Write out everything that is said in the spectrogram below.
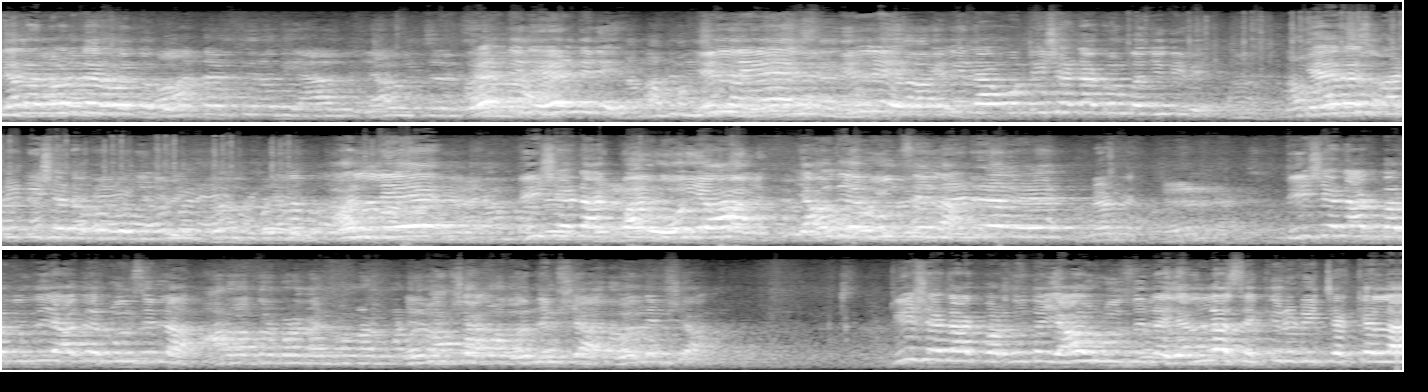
ಎಲ್ಲ ನೋಡ್ತಾ ಇರೋದು. ಮಾತಾಡ್ತಿರೋದು ಯಾವ ಯಾವ ವಿಚಾರ? ಹೇಳ್ತೀನಿ ಹೇಳ್ತೀನಿ. ಇಲ್ಲಿ ಇಲ್ಲಿ ಇಲ್ಲಿ ನಾವು ಟಿ ಶರ್ಟ್ ಹಾಕೊಂಡು ಬಂದಿದ್ದೀವಿ. K R S party T shirt ಹಾಕೊಂಡು ಬಂದಿದ್ದೀವಿ. ಅಲ್ಲಿ ಟಿ ಶರ್ಟ್ ಹಾಕ್ಬಾರ್ದು ಯಾ- ಯಾವುದೇ ರೂಲ್ಸ್ ಇಲ್ಲ. ಟಿ ಶರ್ಟ್ ಹಾಕ್ಬಾರ್ದು ಯಾವ್ದೇ ರೂಲ್ಸ್ ಇಲ್ಲ. ಒಂದ್ ಒಂದ್ ನಿಮಿಷ ಒಂದ್ ನಿಮಿಷ. ಟಿ ಶರ್ಟ್ ಹಾಕ್ಬಾರ್ದು ಅಂತ ಯಾವ ರೂಲ್ಸ್ ಇಲ್ಲ. ಎಲ್ಲ ಸೆಕ್ಯೂರಿಟಿ ಚೆಕ್ ಎಲ್ಲ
